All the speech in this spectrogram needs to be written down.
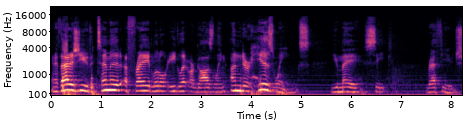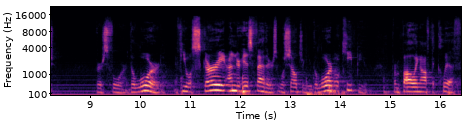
And if that is you, the timid, afraid little eaglet or gosling, under his wings you may seek refuge. Verse 4 The Lord if you will scurry under his feathers, will shelter you. The Lord will keep you from falling off the cliff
